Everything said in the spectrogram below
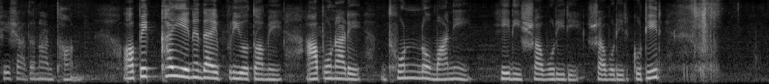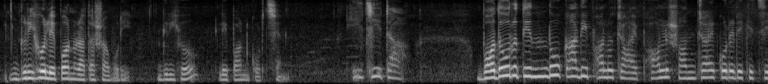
সে সাধনার ধন। অপেক্ষাই এনে দেয় প্রিয়তমে, আপনারে ধন্য মানি হেরি সবরীরে সবরীর কুটির। গৃহ লেপনরতা সবরী গৃহ লেপন করছেন। এই যে এটা, বদর তিন্দু কাঁদি ফলচয় ফল সঞ্চয় করে রেখেছে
